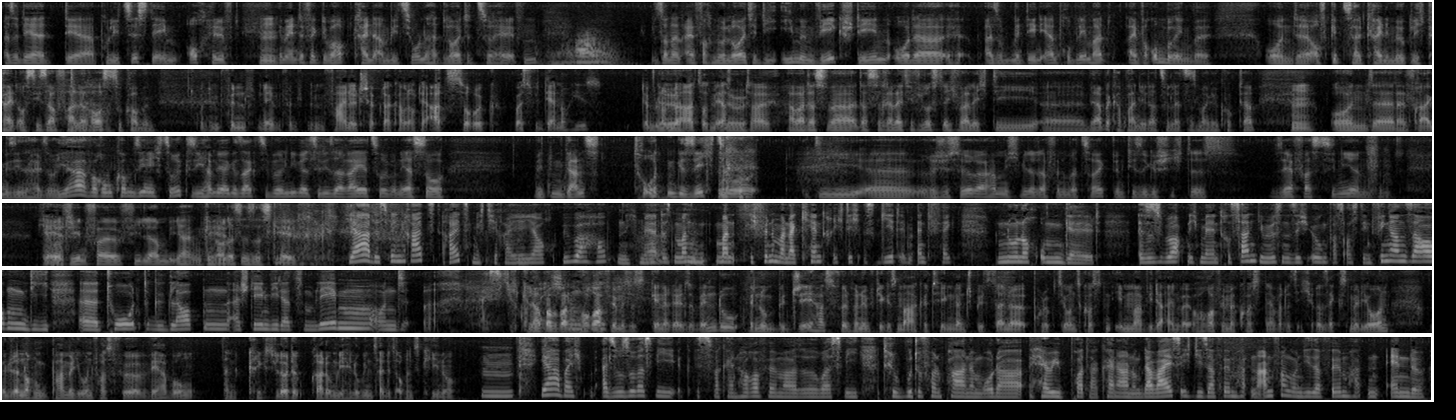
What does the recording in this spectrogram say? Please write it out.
Also der, der Polizist, der ihm auch hilft, Hm. im Endeffekt überhaupt keine Ambitionen hat, Leute zu helfen. Sondern einfach nur Leute, die ihm im Weg stehen oder äh, also mit denen er ein Problem hat, einfach umbringen will. Und äh, oft gibt es halt keine Möglichkeit, aus dieser Falle rauszukommen. Und im fünften, nee, im fünften, im Final Chapter kam noch der Arzt zurück. Weißt du, wie der noch hieß? Der blonde Nö, Arzt aus dem ersten nö. Teil. Aber das war das ist relativ lustig, weil ich die äh, Werbekampagne dazu letztens mal geguckt habe. Hm. Und äh, dann fragen sie ihn halt so, ja, warum kommen Sie eigentlich zurück? Sie haben ja gesagt, Sie wollen nie wieder zu dieser Reihe zurück. Und er ist so mit einem ganz toten Gesicht so, die äh, Regisseure haben mich wieder davon überzeugt und diese Geschichte ist sehr faszinierend. Und ich habe Geld. auf jeden Fall viele, Ambi ja, und genau Geld. das ist es. Geld. Ja, deswegen reizt, reizt mich die Reihe ja auch überhaupt nicht mehr. Das man, man, ich finde, man erkennt richtig, es geht im Endeffekt nur noch um Geld. Es ist überhaupt nicht mehr interessant. Die müssen sich irgendwas aus den Fingern saugen. Die äh, tot geglaubten äh, stehen wieder zum Leben und ach, weiß ich, Ich glaube aber beim irgendwie. Horrorfilm ist es generell so, wenn du, wenn du ein Budget hast für ein vernünftiges Marketing, dann spielst du deine Produktionskosten immer wieder ein, weil Horrorfilme kosten ja, was weiß ich, ihre 6 Millionen. Und wenn du dann noch ein paar Millionen hast für Werbung, dann kriegst du die Leute gerade um die Halloween-Zeit jetzt auch ins Kino. Ja, aber ich, also sowas wie, ist zwar kein Horrorfilm, aber sowas wie Tribute von Panem oder Harry Potter, keine Ahnung. Da weiß ich, dieser Film hat einen Anfang und dieser Film hat ein Ende.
